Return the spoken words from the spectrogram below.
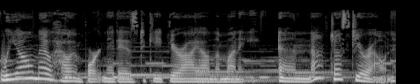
We all know how important it is to keep your eye on the money, and not just your own.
